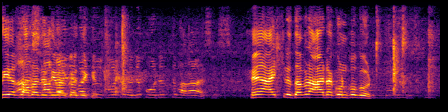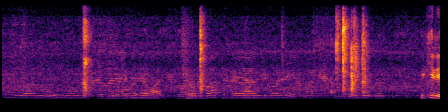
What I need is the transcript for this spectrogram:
দিয়ে সাদা দিয়ে দিবার কয়েছে হ্যাঁ আইছিল, তারপরে আয়টা কোন পকট? কি রে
